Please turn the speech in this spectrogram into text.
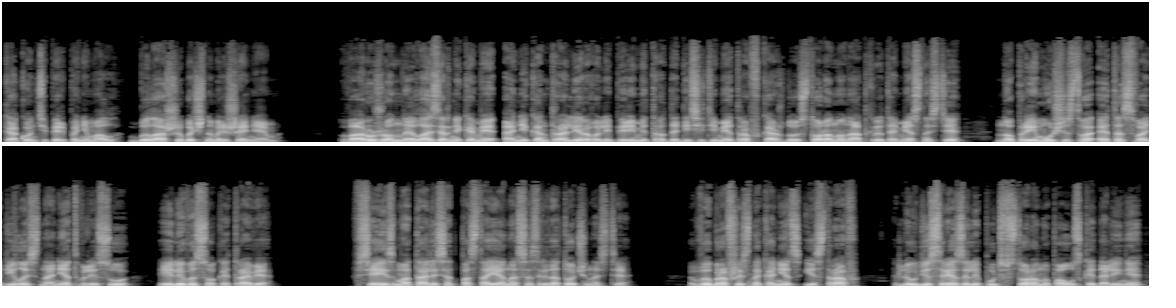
как он теперь понимал, было ошибочным решением. Вооруженные лазерниками, они контролировали периметр до 10 метров в каждую сторону на открытой местности, но преимущество это сводилось на нет в лесу или высокой траве. Все измотались от постоянной сосредоточенности. Выбравшись, наконец, из трав, люди срезали путь в сторону по узкой долине,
